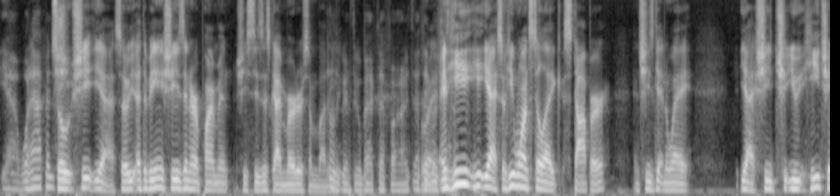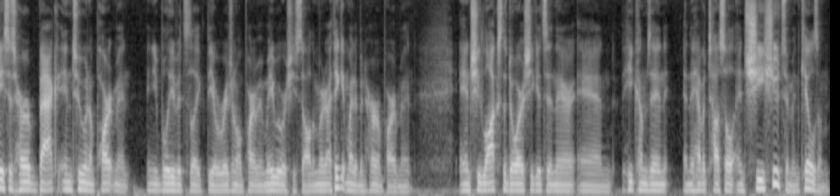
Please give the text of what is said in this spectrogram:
yeah what happened So She- she, yeah. So at the beginning, she's in her apartment. She sees this guy murder somebody. i don't think we have to go back that far i, I think it Right. was And he, he, yeah. So he wants to like stop her, and she's getting away. Yeah, she, ch- you, he chases her back into an apartment, and you believe it's like the original apartment, maybe where she saw the murder. I think it might have been her apartment. And she locks the door. She gets in there, and he comes in, and they have a tussle, and she shoots him and kills him.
